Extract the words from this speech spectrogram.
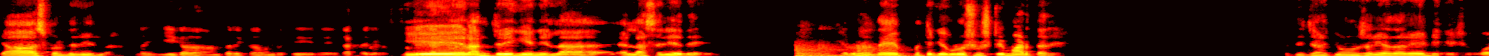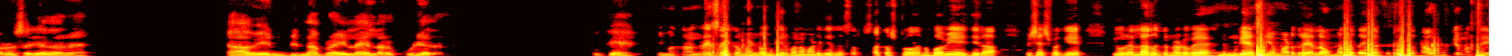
ಯಾವ ಸ್ಪರ್ಧೆನೂ ಇಲ್ಲ. ಈಗ ಆಂತರಿಕ ಒಂದು ಏನು ಆಂತರಿಕ ಏನಿಲ್ಲ ಎಲ್ಲ ಸರಿ ಕೆಲವು ಪತ್ರಿಕೆಗಳು ಸೃಷ್ಟಿ ಮಾಡ್ತಾರೆ. ಜಾರಕಿಹೊಳಿ ಸರಿ ಅದಾರೆ ಡಿ ಕೆ ಶಿವರು ಸರಿ ಅದಾರೆ. ಯಾವೇನು ಭಿನ್ನಾಭಿಪ್ರಾಯ ಇಲ್ಲ ಎಲ್ಲರೂ ಕೂಡಿ ಅದಾರೆ. ಓಕೆ? ನಿಮ್ಮ ಕಾಂಗ್ರೆಸ್ ಹೈಕಮಾಂಡ್ ಒಂದು ತೀರ್ಮಾನ ಮಾಡಿದ್ದೀರಿ ಸರ್. ಸಾಕಷ್ಟು ಅನುಭವಿ ಇದ್ದೀರಾ? ವಿಶೇಷವಾಗಿ ಇವರೆಲ್ಲರ ನಡುವೆ ನಿಮಗೆ ಸಿ ಎಂ ಮಾಡಿದ್ರೆ ಎಲ್ಲ ಒಮ್ಮತದ ಇದಾಗ್ತದೆ ಅಂತ ತಾವು ಮುಖ್ಯಮಂತ್ರಿ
